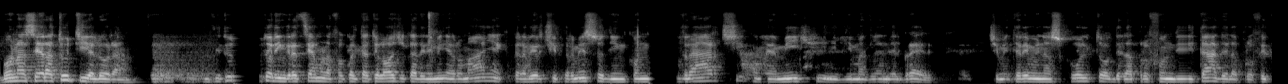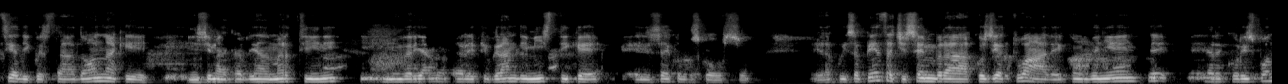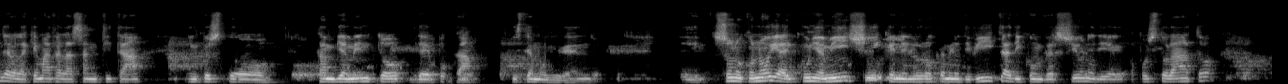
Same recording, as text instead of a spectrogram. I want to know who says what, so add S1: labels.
S1: Buonasera a tutti. Allora, innanzitutto ringraziamo la Facoltà Teologica dell'Emilia Romagna per averci permesso di incontrarci come amici di Madeleine Delbrel. Ci metteremo in ascolto della profondità della profezia di questa donna che, insieme al Cardinale Martini, annoveriamo tra le più grandi mistiche del secolo scorso. E la cui sapienza ci sembra così attuale e conveniente per corrispondere alla chiamata alla santità in questo cambiamento d'epoca che stiamo vivendo. E sono con noi alcuni amici che nel loro cammino di vita, di conversione, di apostolato,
